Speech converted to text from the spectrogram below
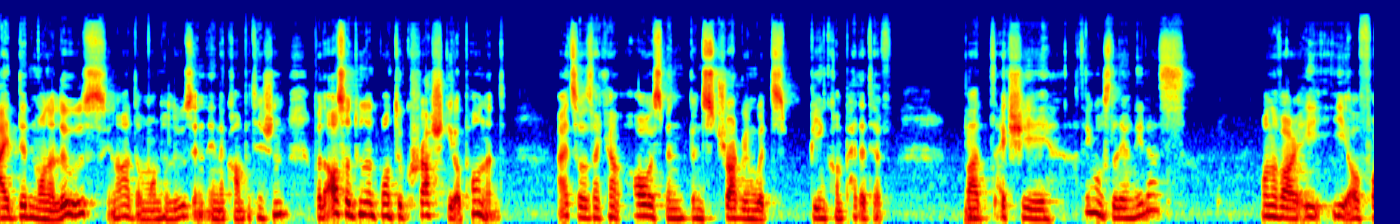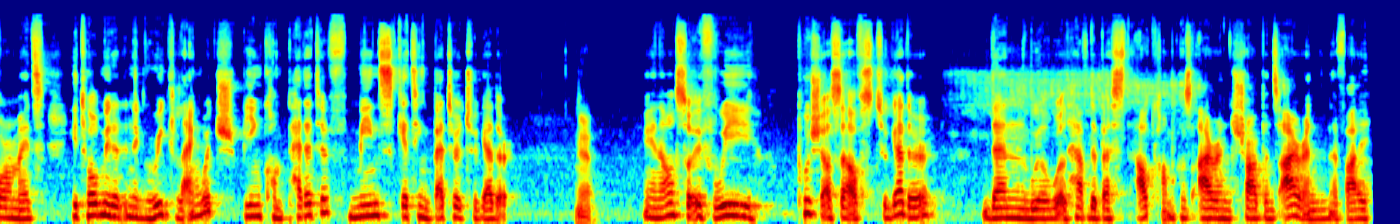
I didn't want to lose. You know, I don't want to lose in, in a competition, but also do not want to crush the opponent, right? So it's like I've always been been struggling with being competitive. But actually, I think it was Leonidas, one of our EO forum mates. He told me that in the Greek language, being competitive means getting better together. Yeah you know? So if we push ourselves together then we'll we'll have the best outcome because iron sharpens iron. If i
